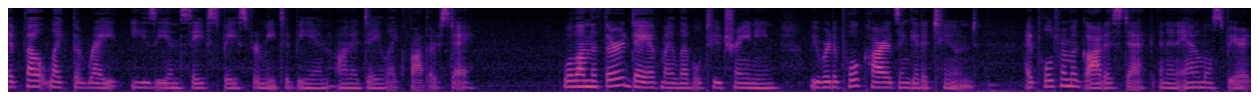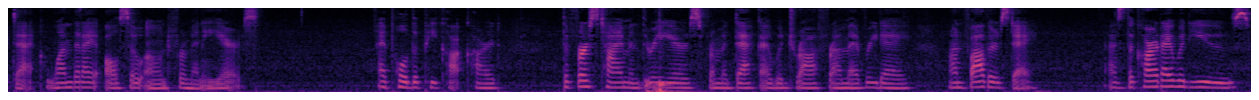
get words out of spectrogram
It felt like the right, easy, and safe space for me to be in on a day like Father's Day. Well, on the third day of my level 2 training, we were to pull cards and get attuned. I pulled from a goddess deck and an animal spirit deck, one that I also owned for many years. I pulled the peacock card, the first time in three years from a deck I would draw from every day on Father's Day, as the card I would use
